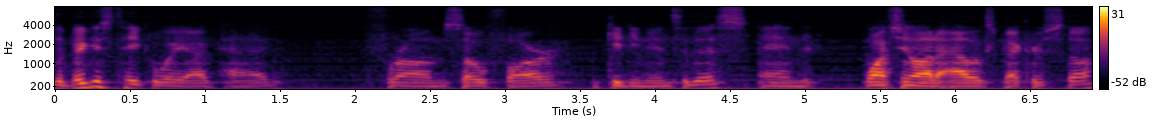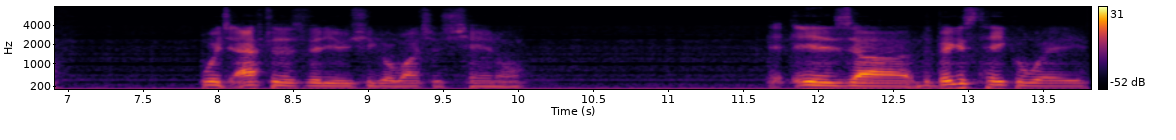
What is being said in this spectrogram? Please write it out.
the biggest takeaway I've had from so far getting into this and watching a lot of Alex Becker stuff, which after this video you should go watch his channel is uh, the biggest takeaway.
